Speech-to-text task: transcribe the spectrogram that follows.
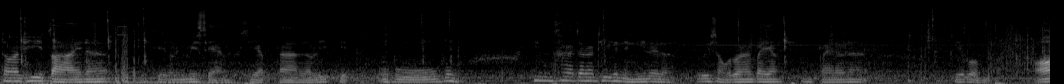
เจ้าหน้าที่ตายนะฮะโอเคตรงนี้มีแสงเสียบตาเรารีบปิดโอ้โหนี่มึงฆ่าเจ้าหน้าที่กันอย่างนี้เลยเหรอเฮ้ยสองตัวนั้นไปยังไปแล้วนะฮะโอเคผมอ๋อ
